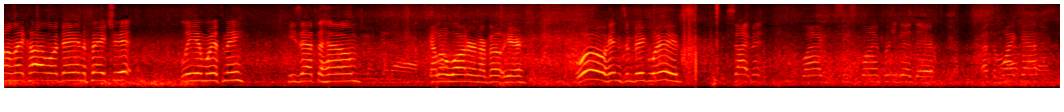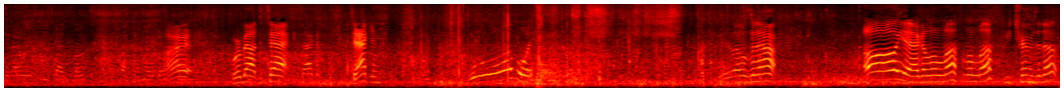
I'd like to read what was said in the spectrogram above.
on Lake Hartwell Day in the Patriot. Liam with me. He's at the helm. Got a little water in our boat here. Whoa, hitting some big waves. Excitement. Flag, seas flying pretty good there. Got some white caps. All right, we're about to tack. Tacking. Oh boy. He levels it out. Oh yeah, I got a little luff, a little luff. He trims it up.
